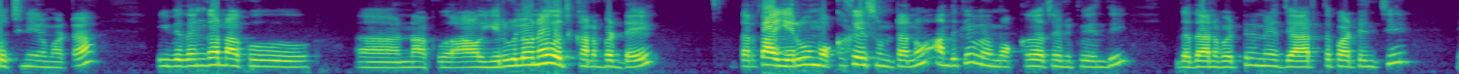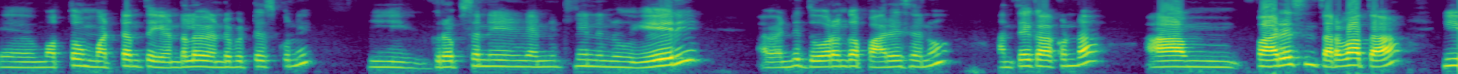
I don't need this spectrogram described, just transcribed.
వచ్చినాయి అనమాట ఈ విధంగా నాకు నాకు ఆ ఎరువులోనే వచ్చి కనబడ్డాయి. తర్వాత ఆ ఎరువు మొక్కకేసి ఉంటాను. అందుకే మొక్కగా చనిపోయింది. ఇంకా దాన్ని బట్టి నేను జాగ్రత్త పాటించి మొత్తం మట్టి అంతా ఎండలో ఎండబెట్టేసుకుని ఈ గ్రబ్స్ అన్ని అన్నింటినీ నేను ఏరి అవన్నీ దూరంగా పారేశాను. అంతేకాకుండా ఆ పారేసిన తర్వాత ఈ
